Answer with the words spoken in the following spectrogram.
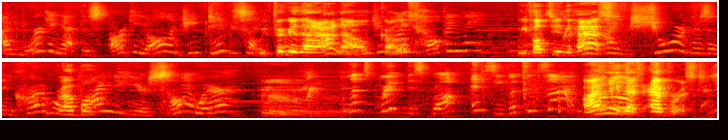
I'm working at this archaeology dig site. We figured that out now, Would you Carlos. mind helping me? We've helped you in the past. I'm sure there's an incredible Rubble. find here somewhere. Hmm. Let's break this rock and see what's inside. I think that's Everest. Use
